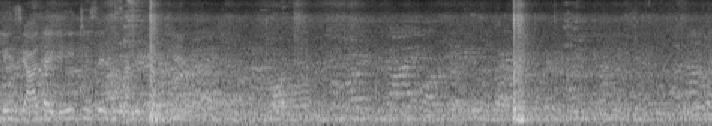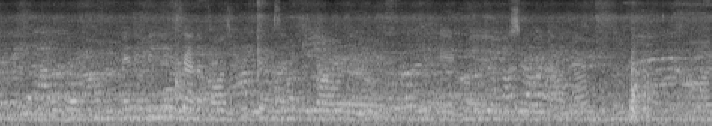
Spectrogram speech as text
नॉर्मली ज़्यादा यही चीज़ें पसंद करते हैं। मैंने भी ज़्यादा फास्ट फ़ूड को पसंद किया और प्लेट में उसको डाला। और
